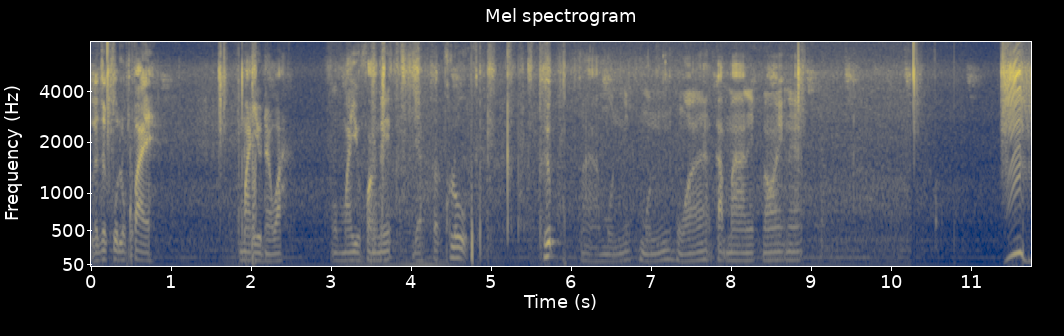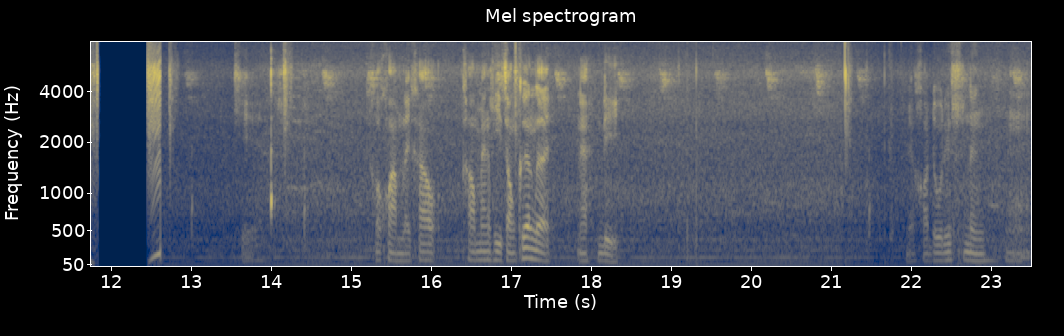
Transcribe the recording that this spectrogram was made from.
เราจะขุดลงไป มาอยู่ไหนวะมาอยู่ฝั่งนี้ เดี๋ยวสักครู่ฮึบอ่าหมุนนิดหมุนหัวกลับมาเล็กน้อยนะ โอเค ข้อความอะไรเข้า เข้าแม่งทีสองเครื่องเลยนะดี เดี๋ยวขอดูนิดนึงอืม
